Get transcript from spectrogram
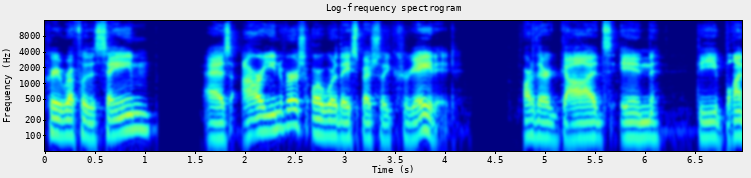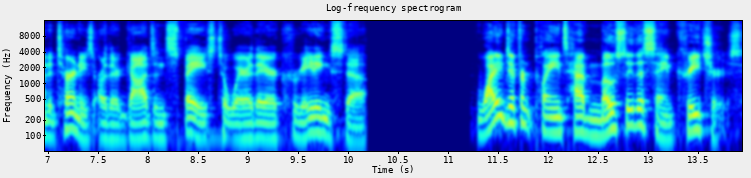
created roughly the same as our universe, or were they specially created? Are there gods in the blind eternities? Are there gods in space to where they are creating stuff? Why do different planes have mostly the same creatures?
